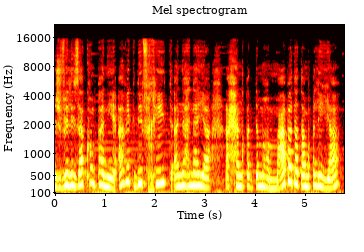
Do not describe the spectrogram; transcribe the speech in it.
Je vais les accompagner avec des frites. أنا هنايا راح نقدمهم مع بطاطا مقلية.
